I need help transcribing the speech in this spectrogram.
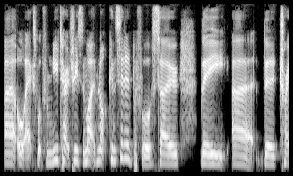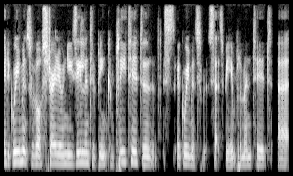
uh, or export from new territories they might have not considered before. So the uh, the trade agreements with Australia and New Zealand have been completed, and agreements set to be implemented uh,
